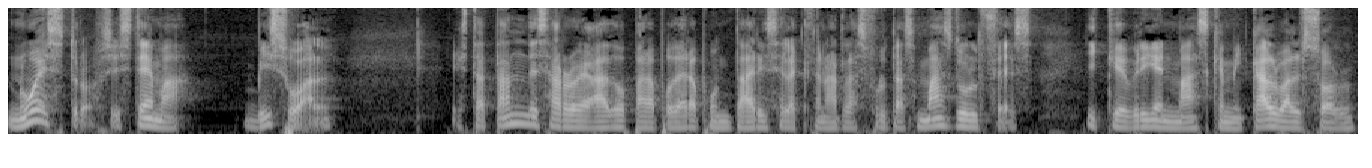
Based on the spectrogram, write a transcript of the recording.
nuestro sistema visual está tan desarrollado para poder apuntar y seleccionar las frutas más dulces y que brillen más que mi calva al sol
